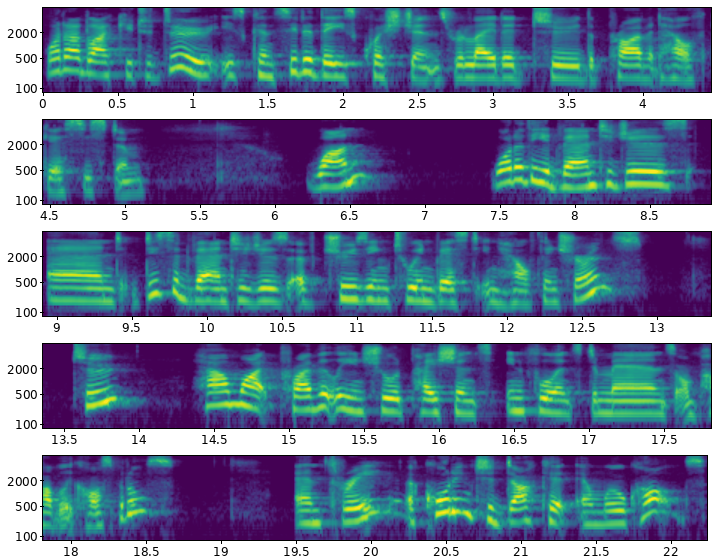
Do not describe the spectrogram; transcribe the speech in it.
What I'd like you to do is consider these questions related to the private healthcare system. One, what are the advantages and disadvantages of choosing to invest in health insurance? Two, how might privately insured patients influence demands on public hospitals? And three, according to Duckett and Willcox,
